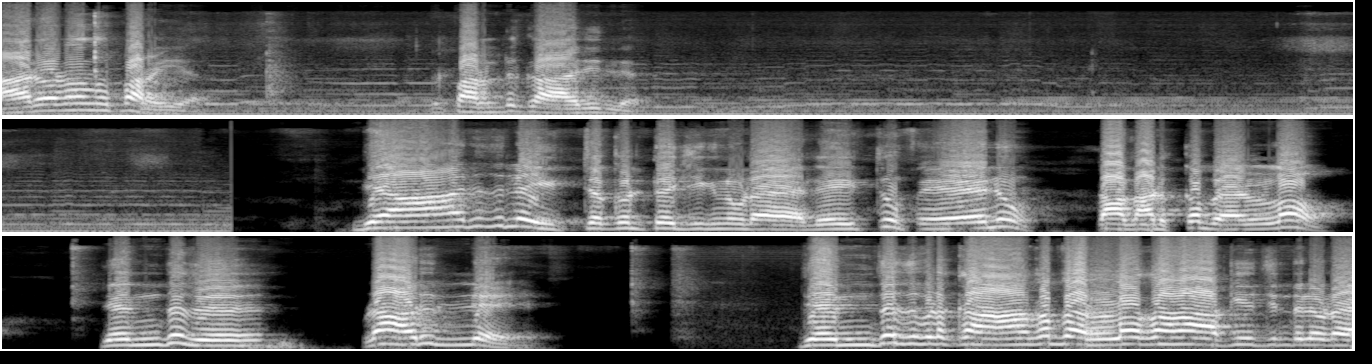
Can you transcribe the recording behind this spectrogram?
ആരോടാന്ന് പറയുക? പറഞ്ഞിട്ട് കാര്യമില്ല. ഇത് ലൈറ്റ് ഒക്കെ ഇട്ട് വെച്ചിരിക്കുന്നു ഇവിടെ? ലൈറ്റും ഫാനും. നടുക്ക വെള്ളം. എന്തത് ഇവിടെ ആരുമില്ലേ? എന്തത് ഇവിടെ ആകെ വെള്ളമൊക്കെ ആക്കി വെച്ചിട്ടുണ്ടല്ലോ ഇവിടെ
